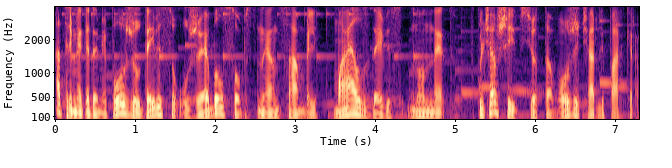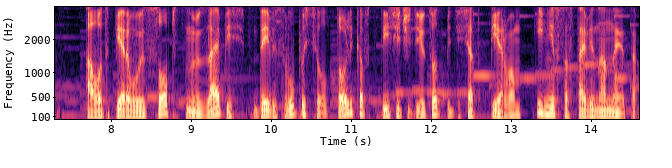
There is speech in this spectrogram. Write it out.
а тремя годами позже у Дэвиса уже был собственный ансамбль Майлз Дэвис Нонет, включавший все того же Чарли Паркера. А вот первую собственную запись Дэвис выпустил только в 1951 и не в составе Нанета,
